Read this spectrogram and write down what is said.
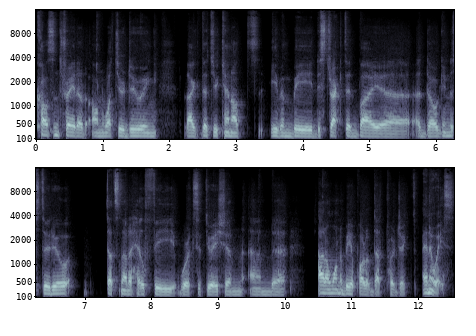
concentrated on what you're doing like that you cannot even be distracted by a, a dog in the studio that's not a healthy work situation and uh, i don't want to be a part of that project anyways.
